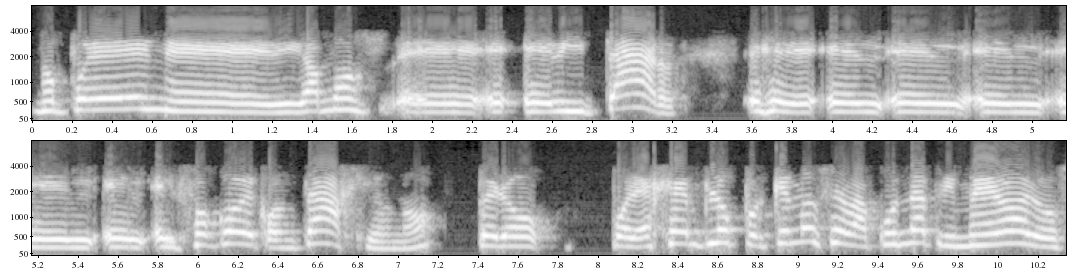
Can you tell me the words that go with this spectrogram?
no pueden, eh, digamos, eh, evitar el, el, el, el foco de contagio, ¿no? Pero por ejemplo, ¿por qué no se vacuna primero a los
